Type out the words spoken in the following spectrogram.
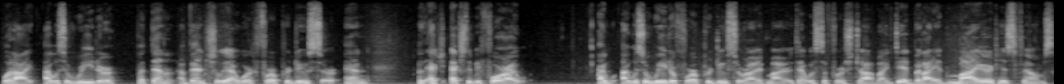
what I, I was a reader, but then eventually I worked for a producer. And actually, before I, I, I was a reader for a producer I admired. That was the first job I did, but I admired his films.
